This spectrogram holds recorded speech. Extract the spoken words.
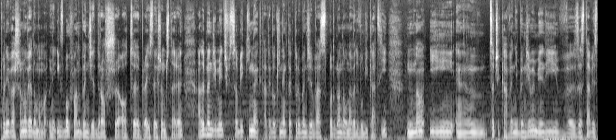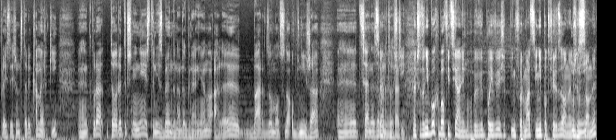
ponieważ, no wiadomo, Xbox One będzie droższy od e, PlayStation 4, ale będzie mieć w sobie Kinecta, tego Kinecta, który będzie was podglądał nawet w ubikacji. No i co ciekawe, nie będziemy mieli w zestawie z PlayStation 4 kamerki, e, która teoretycznie nie jest niezbędna do grania, no ale bardzo mocno obniża e, cenę zawartości. Tak. Znaczy to nie było chyba oficjalnie, bo pojawiły się informacje niepotwierdzone mhm. przez Sony,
